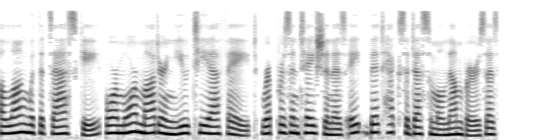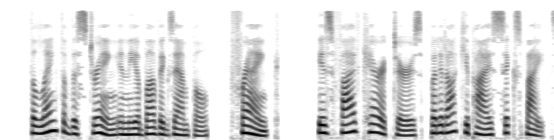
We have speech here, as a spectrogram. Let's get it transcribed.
along with its ASCII or more modern UTF-8 representation as 8-bit hexadecimal numbers is The length of the string in the above example, Frank, is 5 characters, but it occupies 6 bytes.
